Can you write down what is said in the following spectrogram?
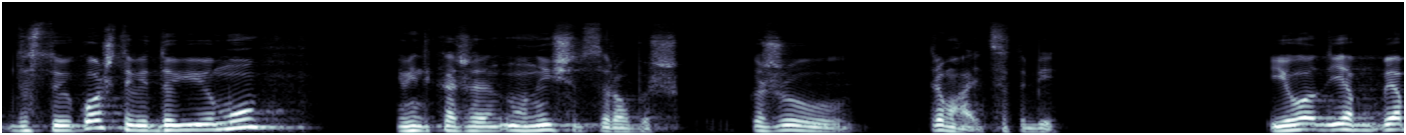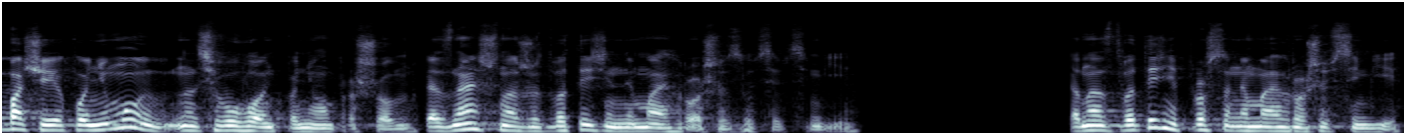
достаю кошти, віддаю йому, і він каже: ну навіщо це робиш? Кажу, тримай, це тобі. І Його, я, я бачу, як по ньому, наче вогонь по ньому пройшов. Каже, знаєш, у нас вже два тижні немає грошей зовсім в сім'ї. У нас два тижні просто немає грошей в сім'ї.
